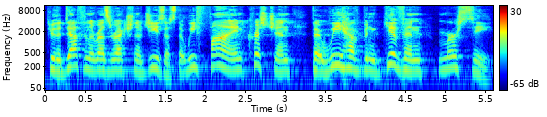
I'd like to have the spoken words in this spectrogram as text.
through the death and the resurrection of Jesus. That we find, Christian, that we have been given mercy,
